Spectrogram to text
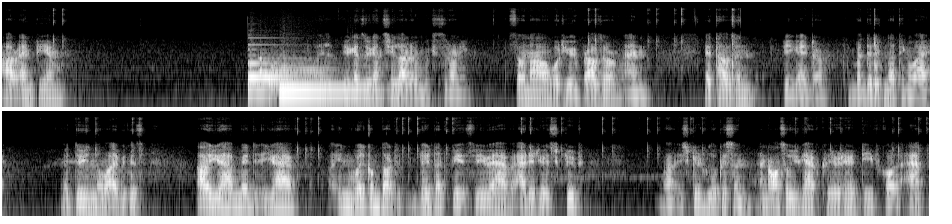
our npm you guys you can see Laravel is running. So now go to your browser and 8000 click enter. But there is nothing why. Uh, do you know why? Because uh, you have made you have in welcome.blade.php you have added your script uh, script location and also you have created div called app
